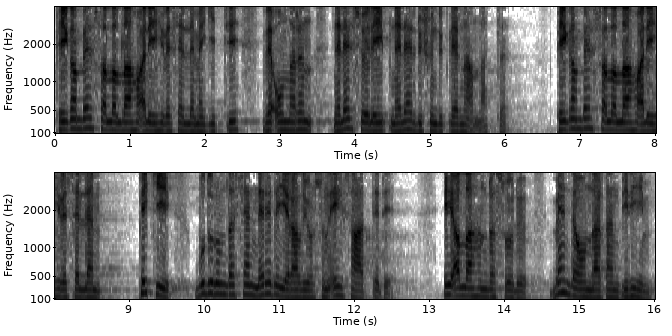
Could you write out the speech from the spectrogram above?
Peygamber sallallahu aleyhi ve selleme gitti ve onların neler söyleyip neler düşündüklerini anlattı. Peygamber sallallahu aleyhi ve sellem peki bu durumda sen nerede yer alıyorsun ey Saad dedi. Ey Allah'ın Resulü ben de onlardan biriyim.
